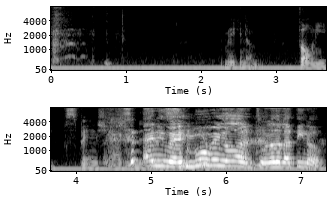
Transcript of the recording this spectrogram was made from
making a phony Spanish accent. Anyway, moving on to another Latino.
